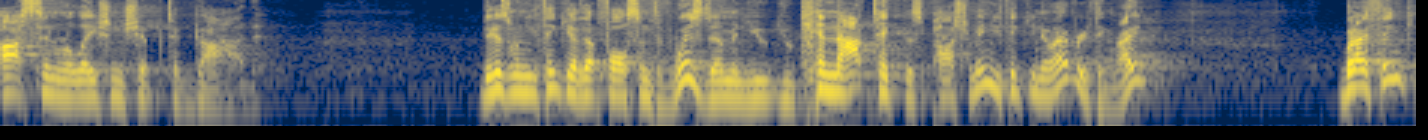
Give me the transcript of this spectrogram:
us in relationship to God. Because when you think you have that false sense of wisdom and you, you cannot take this posture, I mean, you think you know everything, right? But I think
